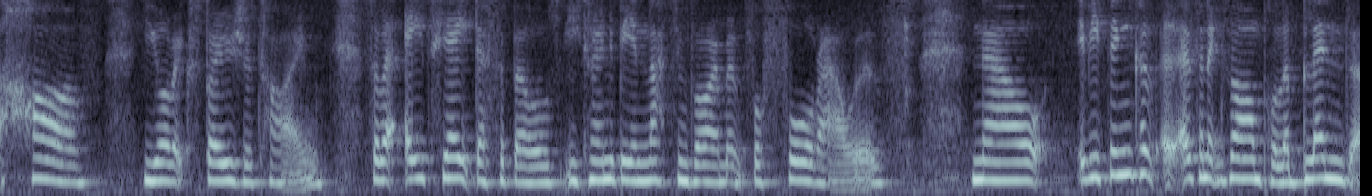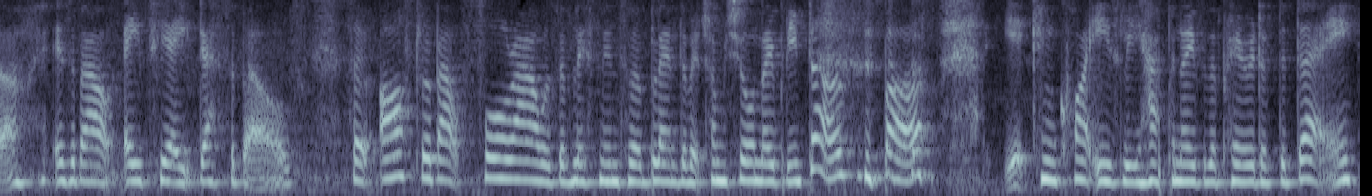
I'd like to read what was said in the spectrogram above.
halve your exposure time. So at 88 decibels, you can only be in that environment for four hours. Now, if you think of, as an example, a blender is about 88 decibels. So after about four hours of listening to a blender, which I'm sure nobody does, but it can quite easily happen over the period of the day,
